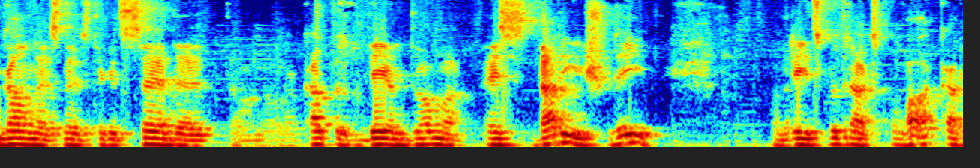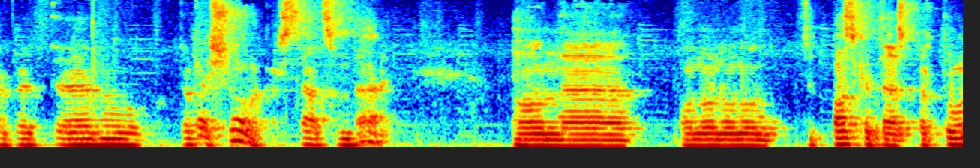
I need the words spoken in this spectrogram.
Galvenais nevis tagad sēdēt un katru dienu domāt, es darīšu rīt, un rīts gudrāks par vakaru, bet nu, vai šovakar sāc un dari. Un, un, un, un, un paskatās par to,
